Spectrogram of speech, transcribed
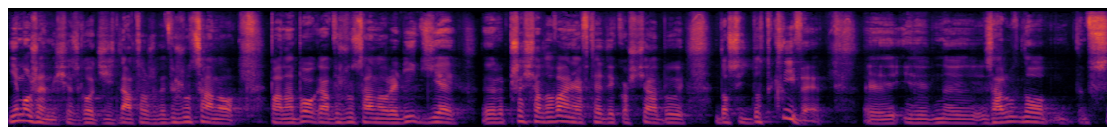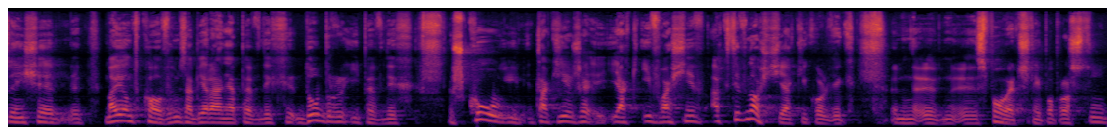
Nie możemy się zgodzić na to, żeby wyrzucano Pana Boga, wyrzucano religię. Prześladowania wtedy Kościoła były dosyć dotkliwe. Zarówno w sensie majątkowym, zabierania pewnych dóbr i pewnych szkół, jak i właśnie w aktywności jakiejkolwiek społecznej. Po prostu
